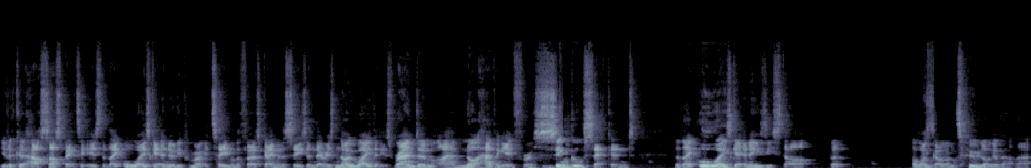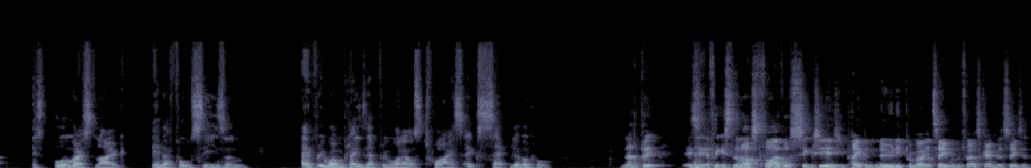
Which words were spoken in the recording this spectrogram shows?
You look at how suspect it is that they always get a newly promoted team on the first game of the season. There is no way that it's random. I am not having it for a single second that they always get an easy start. But I won't go on too long about that. It's almost like in a full season, everyone plays everyone else twice except Liverpool. No, but is it? I think it's the last five or six years you played a newly promoted team on the first game of the season.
